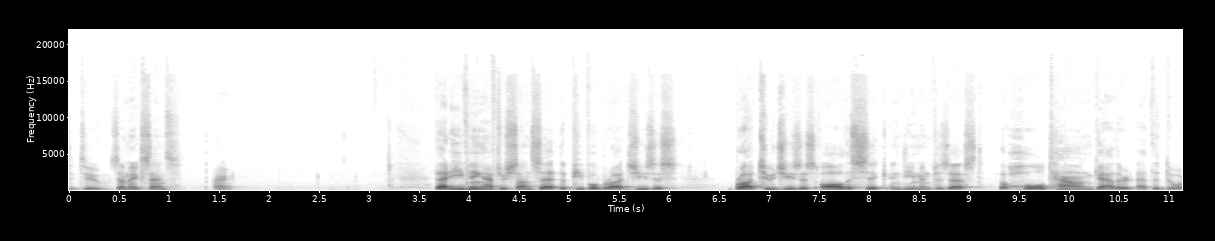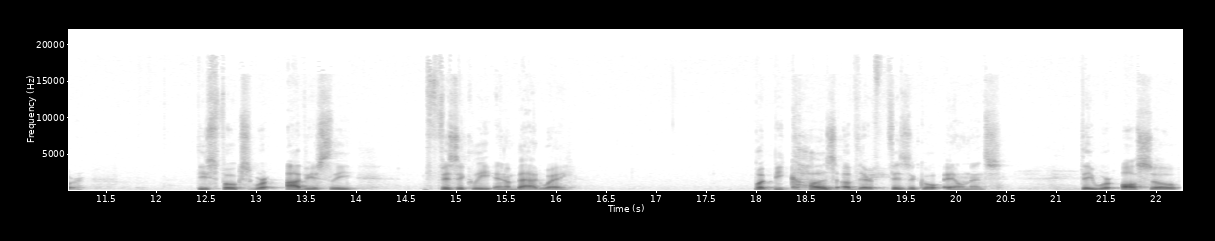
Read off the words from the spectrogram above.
to do. Does that make sense? All right. That evening after sunset, the people brought Jesus brought to Jesus all the sick and demon possessed. The whole town gathered at the door. These folks were obviously physically in a bad way. But because of their physical ailments, they were also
